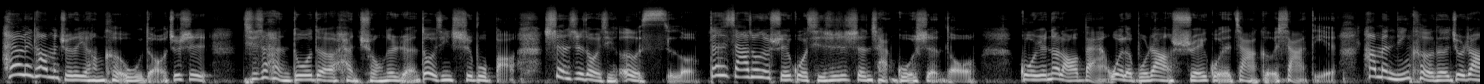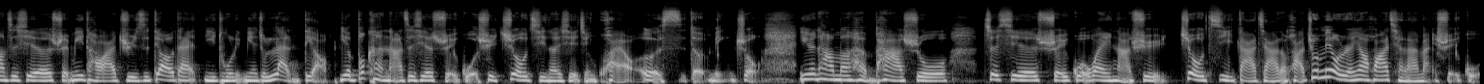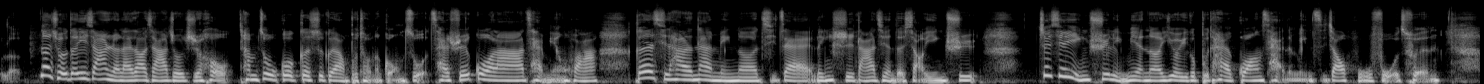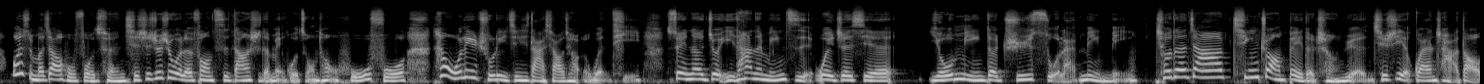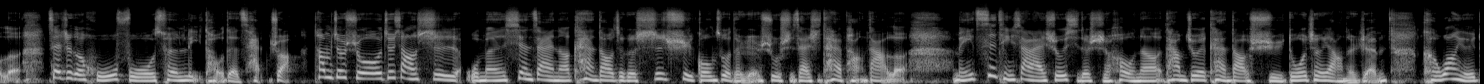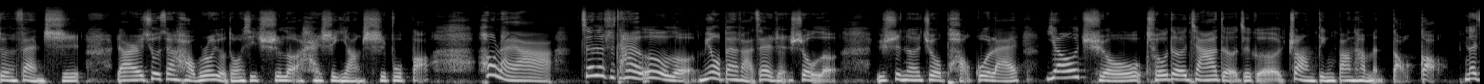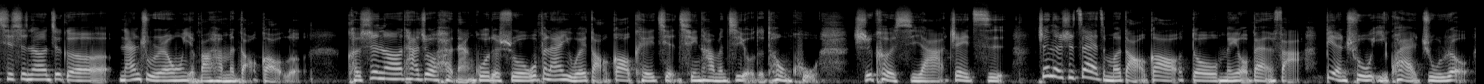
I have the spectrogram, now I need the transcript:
还有令他们觉得也很可恶的哦，就是其实很多的很穷的人都已经吃不饱，甚至都已经饿死了。但是加州的水果其实是生产过剩的哦。果园的老板为了不让水果的价格下跌，他们宁可的就让这些水蜜桃啊、橘子掉在泥土里面就烂掉，也不肯拿这些水果去救济那些已经快要饿死的民众，因为他们很怕说这些水果万一拿去救济大家的话，就没有人要花钱来买水果了。那裘德一家人来到加州之后，他们做过各式各样不同的工作，采水果啦、采棉花，跟其他的难民呢挤在临时搭建的小营区。这些营区里面呢，有一个不太光彩的名字，叫胡佛村。为什么叫胡佛村？其实就是为了讽刺当时的美国总统胡佛，他无力处理经济大萧条的问题，所以呢，就以他的名字为这些。游民的居所来命名。裘德家青壮辈的成员其实也观察到了，在这个胡佛村里头的惨状。他们就说，就像是我们现在呢看到这个失去工作的人数实在是太庞大了。每一次停下来休息的时候呢，他们就会看到许多这样的人，渴望有一顿饭吃。然而，就算好不容易有东西吃了，还是一样吃不饱。后来啊。真的是太饿了，没有办法再忍受了，于是呢，就跑过来要求裘德家的这个壮丁帮他们祷告。那其实呢，这个男主人翁也帮他们祷告了，可是呢，他就很难过的说：“我本来以为祷告可以减轻他们既有的痛苦，只可惜啊，这次真的是再怎么祷告都没有办法变出一块猪肉。”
